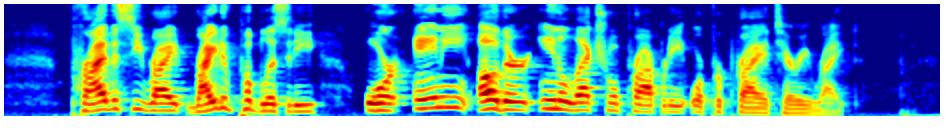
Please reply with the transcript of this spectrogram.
privacy right, right of publicity, or any other intellectual property or proprietary right.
